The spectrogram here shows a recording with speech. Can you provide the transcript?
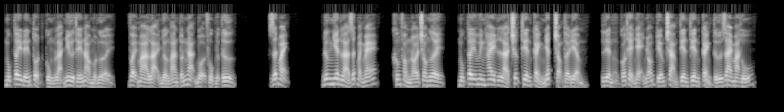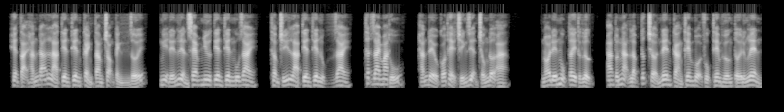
mục tây đến tột cùng là như thế nào một người, vậy mà lại nhường an tuấn ngạn bội phục được tư. Rất mạnh. Đương nhiên là rất mạnh mẽ, không phòng nói cho ngươi, mục tây huynh hay là trước thiên cảnh nhất trọng thời điểm, liền có thể nhẹ nhõm kiếm chạm tiên tiên cảnh tứ giai ma thú, hiện tại hắn đã là tiên tiên cảnh tam trọng cảnh giới, nghĩ đến liền xem như tiên tiên ngũ giai, thậm chí là tiên tiên lục giai, thất giai ma thú, hắn đều có thể chính diện chống đỡ a. Nói đến mục tây thực lực, an tuấn ngạn lập tức trở nên càng thêm bội phục thêm hướng tới đứng lên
